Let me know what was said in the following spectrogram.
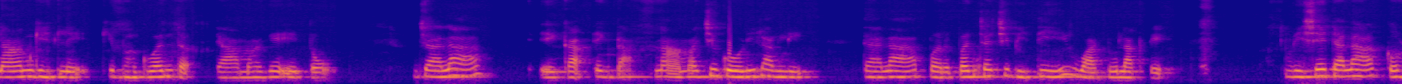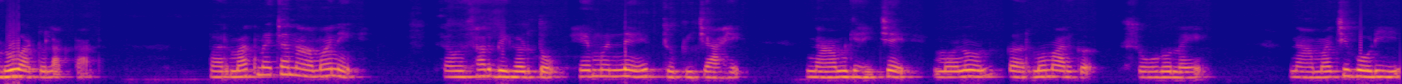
नाम घेतले की भगवंत त्यामागे येतो. ज्याला एका एकदा नामाची गोडी लागली त्याला परपंचाची भीती वाटू लागते. विषय त्याला कडू वाटू लागतात. परमात्म्याच्या नामाने संसार बिघडतो हे म्हणणे चुकीचे आहे. नाम घ्यायचे म्हणून कर्ममार्ग सोडू नये. नामाची गोडी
